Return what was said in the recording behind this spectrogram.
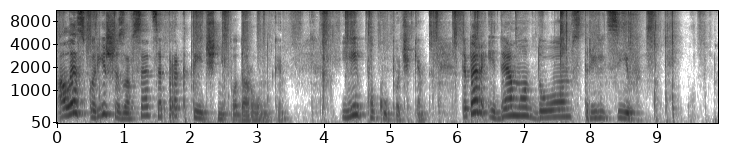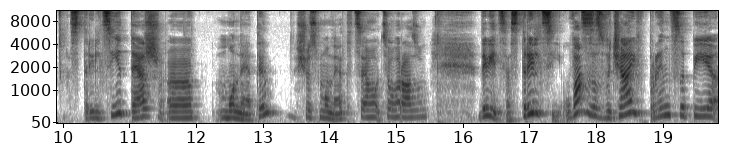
але, скоріше за все, це практичні подарунки і покупочки. Тепер йдемо до стрільців. Стрільці теж е, монети, щось монет цього, цього разу. Дивіться, стрільці. У вас зазвичай, в принципі, е,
